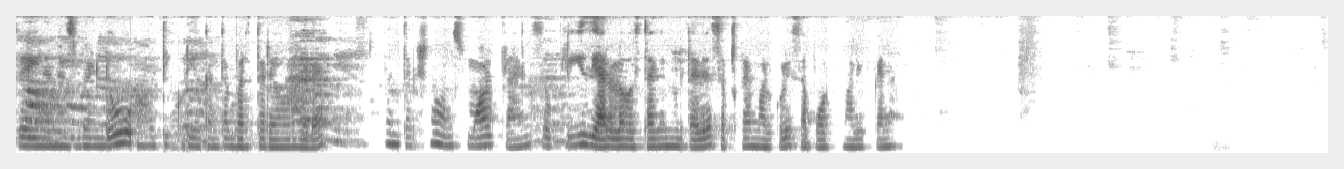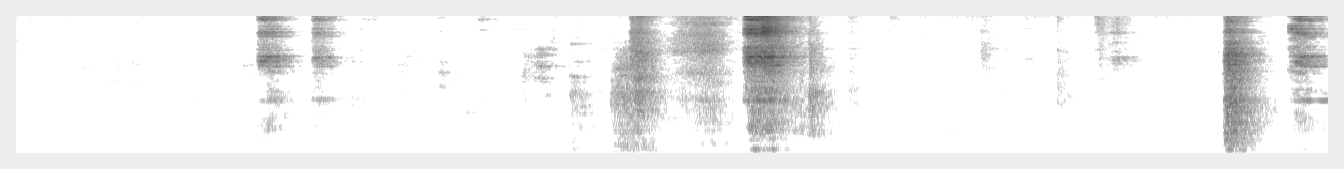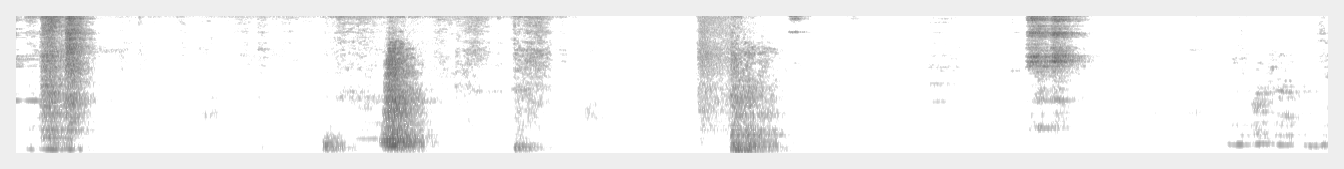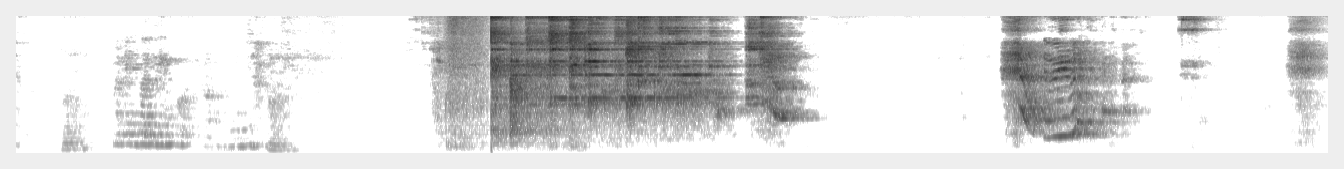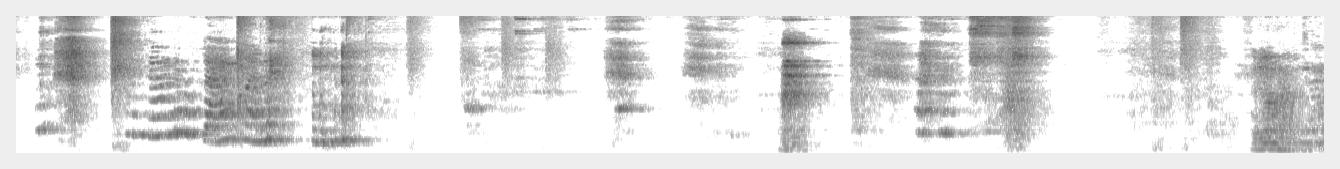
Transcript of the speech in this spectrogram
ಸೊ ನನ್ನ ಹಸ್ಬೆಂಡು ಟೀ ಕುಡಿಯೋಕ್ಕಂತ ಬರ್ತಾರೆ ಹೊರಗಡೆ. ಬಂದ ತಕ್ಷಣ ಒಂದು ಸ್ಮಾಲ್ ಪ್ರ್ಯಾಂಕ್ ಸೊ, ಪ್ಲೀಸ್ ಯಾರೆಲ್ಲ ಹೊಸದಾಗಿ ನೋಡ್ತಾ ಇದ್ದಾರೆ ಸಬ್ಸ್ಕ್ರೈಬ್ ಮಾಡ್ಕೊಳ್ಳಿ, ಸಪೋರ್ಟ್ ಮಾಡಿ, ಓಕೆನಾ? ವಿಡಿಯೋ ಮಾಡ್ತೀನಿ ನೀನೇ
